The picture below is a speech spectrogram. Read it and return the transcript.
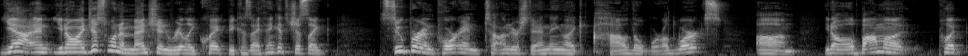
Yeah, and you know, I just want to mention really quick because I think it's just like super important to understanding like how the world works. Um, you know, Obama put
